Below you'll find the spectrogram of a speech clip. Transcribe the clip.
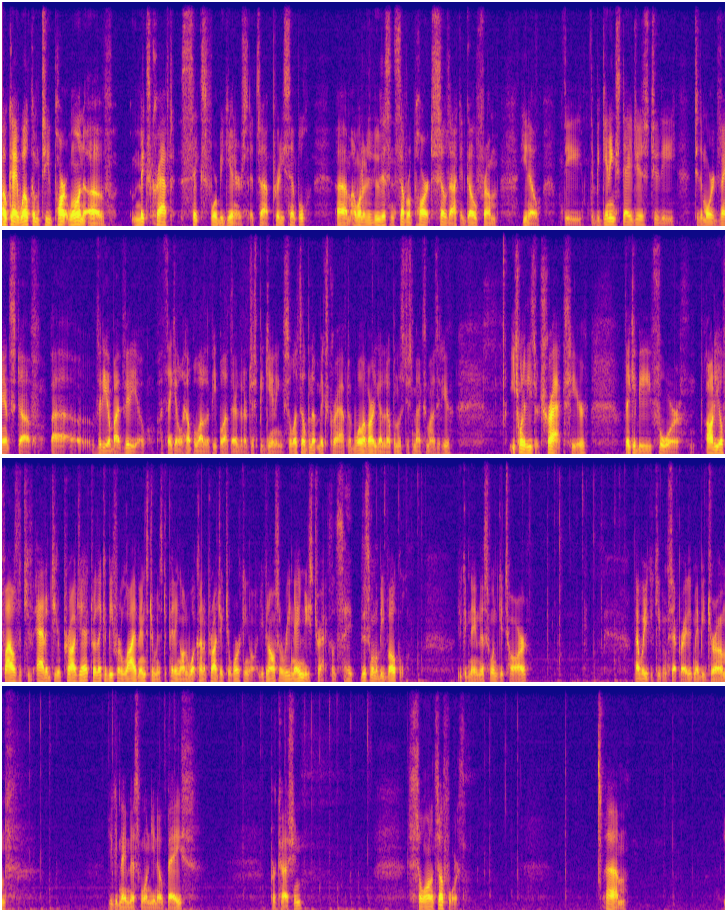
Okay, welcome to part one of Mixcraft 6 for beginners. It's uh, pretty simple. Um, I wanted to do this in several parts so that I could go from, you know, the the beginning stages to the to the more advanced stuff, uh, video by video. I think it'll help a lot of the people out there that are just beginning. So let's open up Mixcraft. Well, I've already got it open. Let's just maximize it here. Each one of these are tracks here. They could be for audio files that you've added to your project, or they could be for live instruments depending on what kind of project you're working on. You can also rename these tracks. Let's say this one will be vocal. You could name this one guitar. That way you could keep them separated, maybe drums. You could name this one, you know, bass, percussion, so on and so forth. Um,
